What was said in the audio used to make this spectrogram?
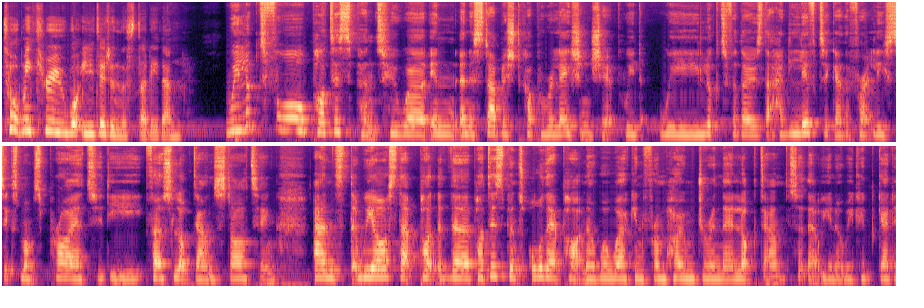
talk me through what you did in the study then we looked for participants who were in an established couple relationship. We we looked for those that had lived together for at least six months prior to the first lockdown starting, and we asked that part, the participants or their partner were working from home during their lockdown, so that you know we could get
